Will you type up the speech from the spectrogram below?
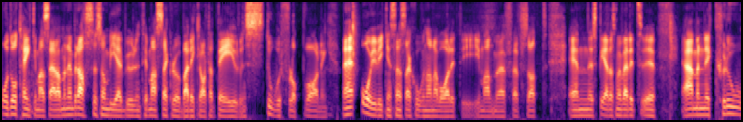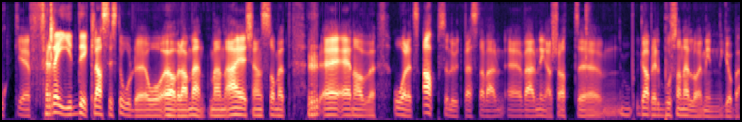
och då tänker man så här, ja, men en brasse som blir erbjuden till massa klubbar, det är klart att det är ju en stor floppvarning. Men oj, vilken sensation han har varit i, i Malmö FF. Så att en spelare som är väldigt, eh, ja men klok, eh, frejdig, klassiskt ord eh, och överanvänt. Men nej, känns som ett, eh, en av årets absolut bästa värv, eh, värvningar. Så att eh, Gabriel Busanello är min gubbe.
